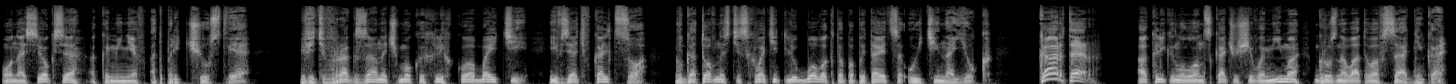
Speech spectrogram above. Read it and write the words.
Он осекся, окаменев от предчувствия. Ведь враг за ночь мог их легко обойти и взять в кольцо, в готовности схватить любого, кто попытается уйти на юг. «Картер!» — окликнул он скачущего мимо грузноватого всадника.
